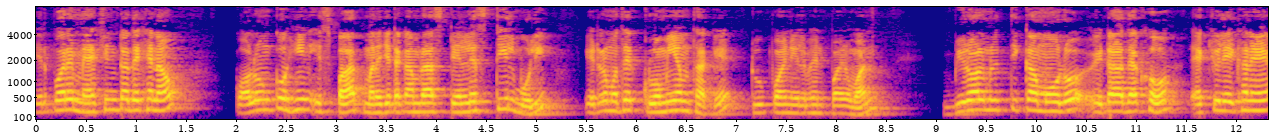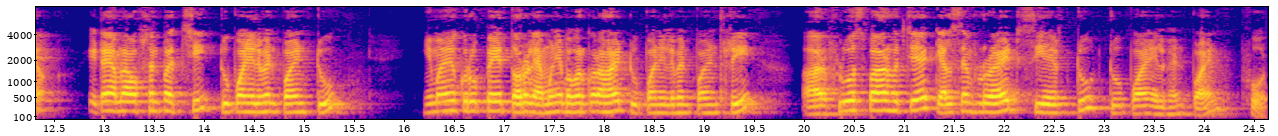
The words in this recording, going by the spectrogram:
এরপরে ম্যাচিংটা দেখে নাও। কলঙ্কহীন ইস্পাত মানে যেটাকে আমরা স্টেনলেস স্টিল বলি, এটার মধ্যে ক্রোমিয়াম থাকে two point eleven point one বিরল মৃত্তিকা মৌল, এটা দেখো অ্যাকচুয়ালি এখানে এটাই আমরা অপশান পাচ্ছি two point eleven point two হিমায়ক রূপে তরল অ্যামোনিয়া ব্যবহার করা হয় two point eleven point three আর ফ্লুওস্পার হচ্ছে calcium fluoride CF two two point eleven point four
